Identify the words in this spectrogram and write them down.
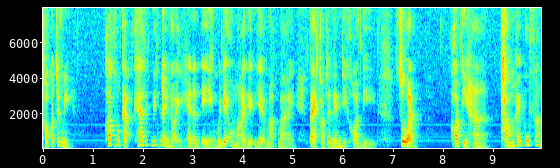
เขาก็จะมีข้อจำกัดแค่นิดๆหน่อยๆ แค่นั้นเองไม่ได้เอามาเยอะแยะมากมาย แต่เขาจะเน้นที่ข้อดี ส่วนข้อที่ห้าทำให้ผู้ฟัง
